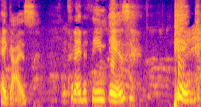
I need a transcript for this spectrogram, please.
Hey guys, today the theme is pink.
